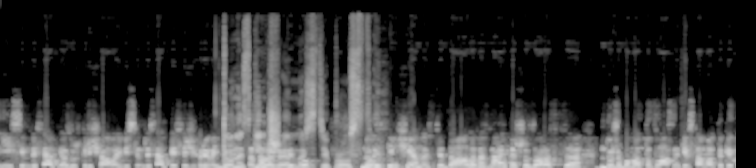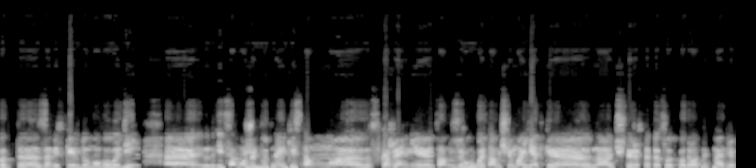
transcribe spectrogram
і 70 я зустрічала, і 80 тисяч гривень. До від того- нескінченності просто. Ну, нескінченності, да. Але ви знаєте, що зараз е, дуже багато власників саме таких от заміських домоволодінь, і це можуть бути не якісь там скажені там зруби там чи маєтки на 400-500 квадратних метрів.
